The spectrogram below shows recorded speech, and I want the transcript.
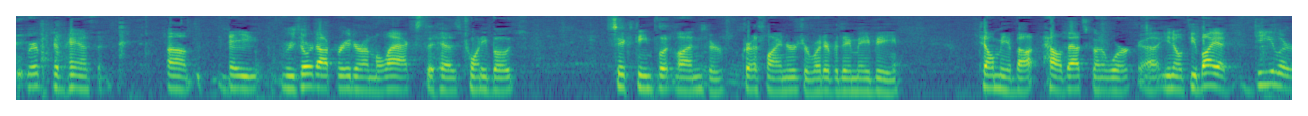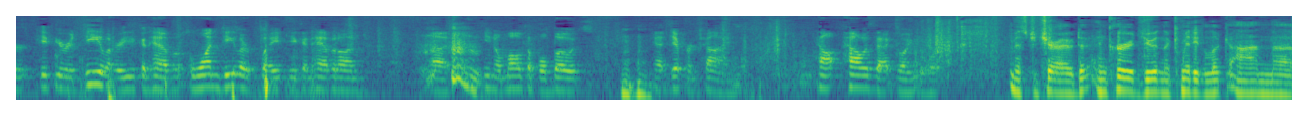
Representative Hansen, um, a resort operator on Mille Lacs that has 20 boats, 16-foot Lunds or Crestliners or whatever they may be, tell me about how that's going to work. Uh, You know, if you buy a dealer, if you're a dealer, you can have one dealer plate, you can have it on, uh, you know, multiple boats at different times. How How is that going to work? Mr. Chair, I would encourage you and the committee to look on uh,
